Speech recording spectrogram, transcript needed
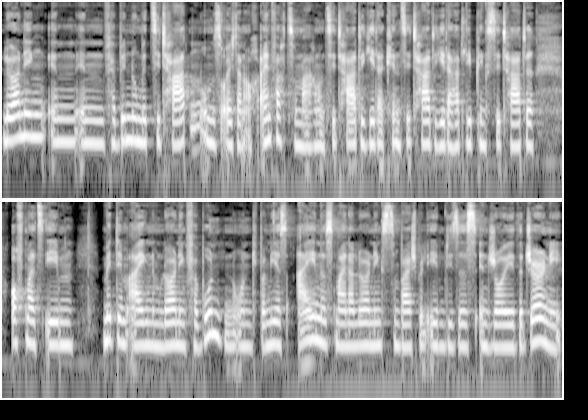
Learning in, in Verbindung mit Zitaten, um es euch dann auch einfach zu machen. Und Zitate, jeder kennt Zitate, jeder hat Lieblingszitate, oftmals eben mit dem eigenen Learning verbunden. Und bei mir ist eines meiner Learnings zum Beispiel eben dieses Enjoy the Journey.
